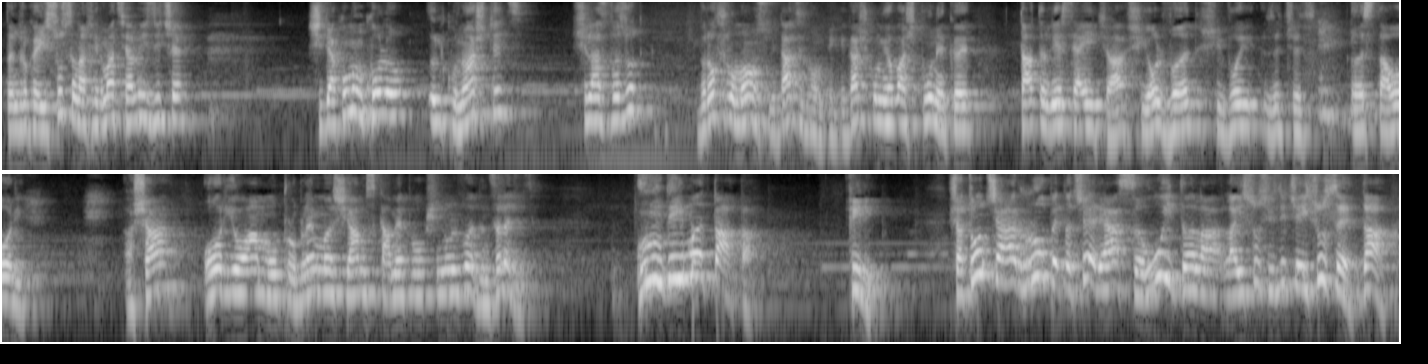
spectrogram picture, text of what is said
Pentru că Isus în afirmația lui zice și de acum încolo îl cunoașteți și l-ați văzut Vă rog frumos, uitați-vă un pic. E ca și cum eu v-aș spune că Tatăl este aici și eu îl văd și voi ziceți ăsta ori așa, ori eu am o problemă și am scame pe ochi și nu-l văd. Înțelegeți? Unde-i mă tata? Filip. Și atunci rupe tăcerea să uită la, la Isus și zice, Iisuse, da,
